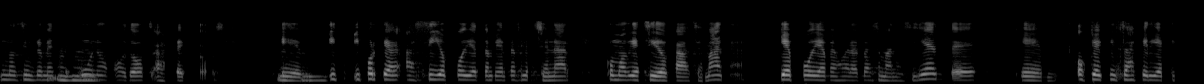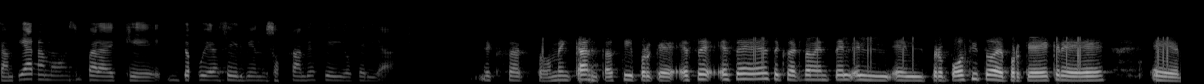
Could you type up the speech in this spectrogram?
no simplemente uno o dos aspectos. Em, y, y, porque así yo podía también reflexionar cómo había sido cada semana, qué podía mejorar la semana siguiente, Em, o que quizás quería que cambiáramos para que yo pudiera seguir viendo esos cambios que yo quería. Exacto, me encanta, sí, porque ese, ese es exactamente el, el, propósito de por qué creé eh,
